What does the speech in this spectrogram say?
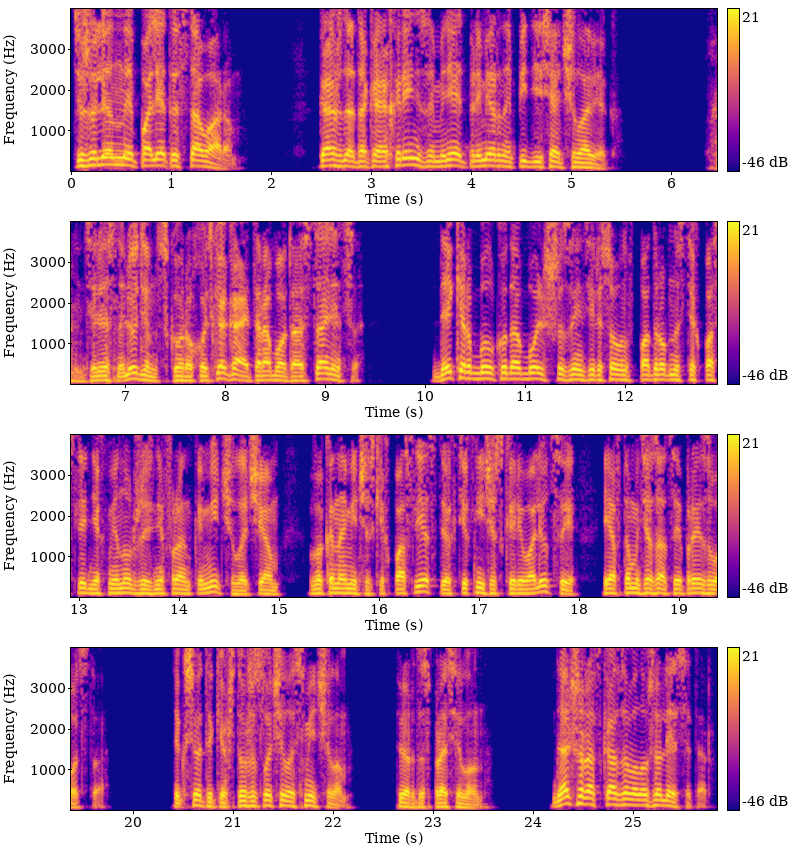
тяжеленные палеты с товаром. Каждая такая хрень заменяет примерно 50 человек. Интересно, людям скоро хоть какая-то работа останется?» Деккер был куда больше заинтересован в подробностях последних минут жизни Фрэнка Митчелла, чем в экономических последствиях технической революции и автоматизации производства. «Так все-таки, что же случилось с Митчеллом?» — твердо спросил он. Дальше рассказывал уже Лесситер.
